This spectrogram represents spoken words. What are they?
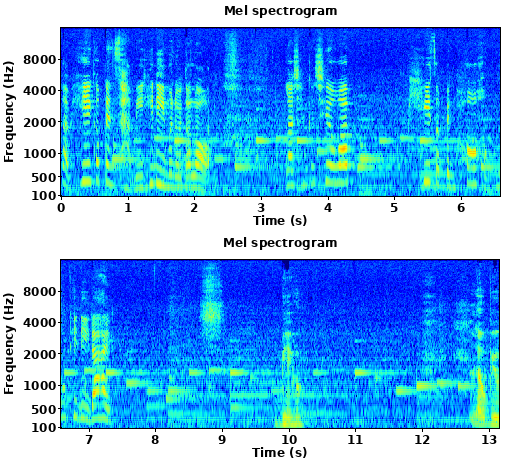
แต่พี่ก็เป็นสามีที่ดีมาโดยตลอด และฉันก็เชื่อว่า พี่จะเป็นพ่อของลูกที่ดีได้ บิว แล้วบิว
